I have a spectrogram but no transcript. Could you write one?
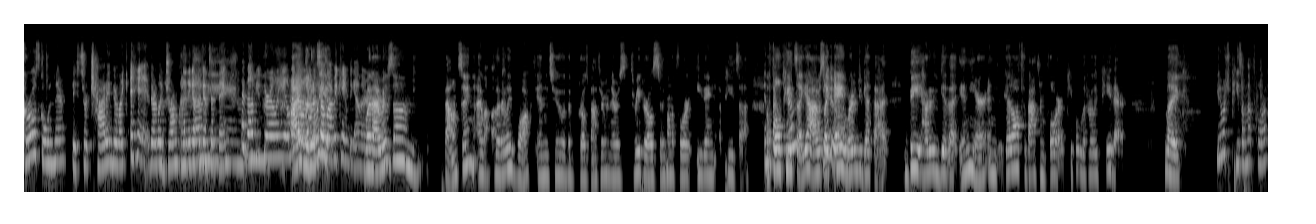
Girls go in there, they start chatting. They're like, eh, they're like drunk, leaning up against a thing. I love you, you. girlie. Oh my I god, I'm so glad we came together. when I was um bouncing, I Fuck. literally walked into the girls' bathroom and there was three girls sitting on the floor eating a pizza, in a full bathroom? pizza. Yeah, I was like, A, where did you get that? B, how did you get that in here? And get off the bathroom floor. People literally pee there. Like, You know what pees on that floor?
